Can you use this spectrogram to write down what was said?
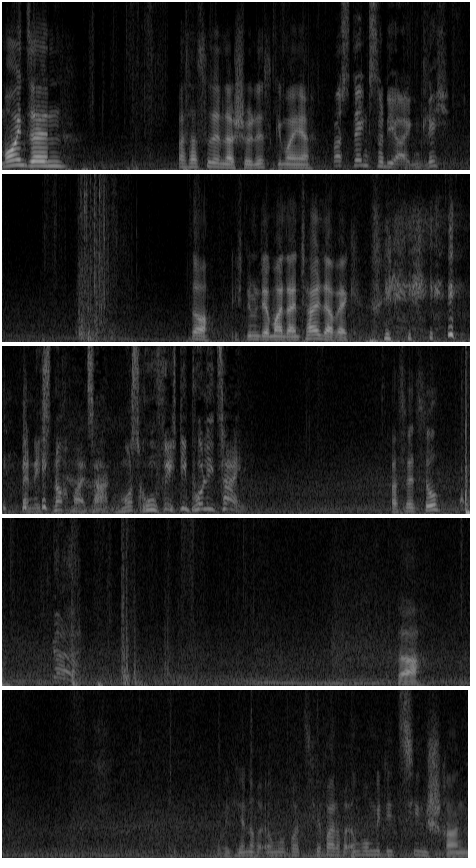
Moinsen! Was hast du denn da Schönes? Geh mal her. Was denkst du dir eigentlich? So, ich nehme dir mal dein Teil da weg. Wenn ich's nochmal sagen muss, rufe ich die Polizei. Was willst du? Habe ich hier noch irgendwo was? Hier war doch irgendwo ein Medizinschrank.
